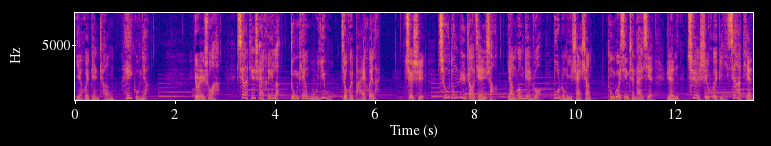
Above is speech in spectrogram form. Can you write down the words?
也会变成黑姑娘。有人说啊，夏天晒黑了，冬天捂一捂就会白回来。确实，秋冬日照减少，阳光变弱，不容易晒伤。通过新陈代谢，人确实会比夏天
